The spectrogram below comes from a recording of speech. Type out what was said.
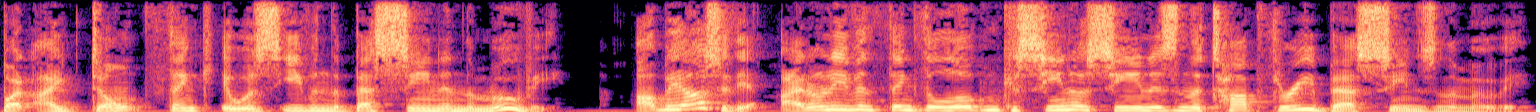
but I don't think it was even the best scene in the movie. I'll be honest with you. I don't even think the Logan casino scene is in the top three best scenes in the movie.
